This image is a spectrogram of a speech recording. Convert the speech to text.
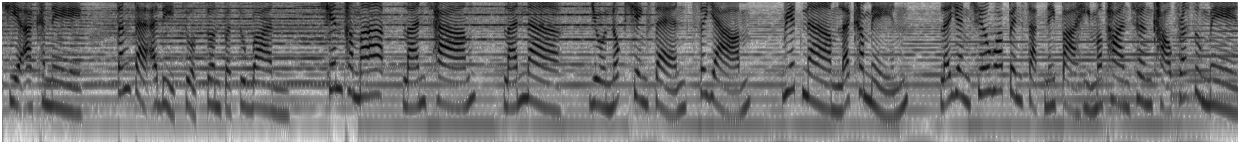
เชียอาคเนย์ ตั้งแต่อดีตจวบจนปัจจุบัน เช่นพม่าล้านช้าง ล้านนา โยนกเชียงแสน สยาม เวียดนามและเขมร และยังเชื่อว่าเป็นสัตว์ในป่าหิมพานเชิงเขาพระสุเมน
